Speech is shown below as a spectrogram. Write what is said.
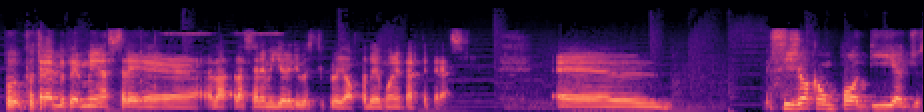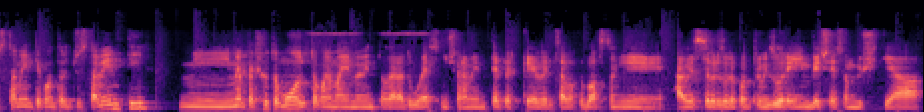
po- potrebbe per me essere eh, la, la, serie migliore di questi playoff, ha delle buone carte per essere. Eh, si gioca un po' di aggiustamenti contro aggiustamenti. Mi, mi è piaciuto molto come Miami ha vinto gara 2, sinceramente, perché pensavo che Boston avesse preso le contromisure e invece sono riusciti a,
